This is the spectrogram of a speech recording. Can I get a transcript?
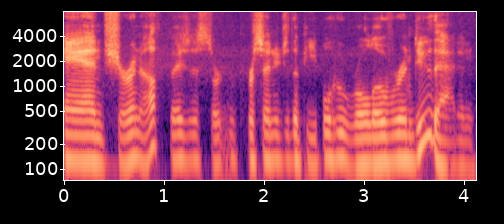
And sure enough, there's a certain percentage of the people who roll over and do that. And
